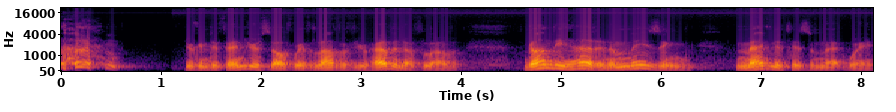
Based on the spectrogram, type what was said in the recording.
you can defend yourself with love if you have enough love. Gandhi had an amazing magnetism that way.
